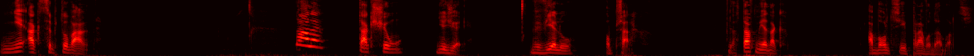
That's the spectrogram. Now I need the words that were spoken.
nieakceptowalne. No ale tak się nie dzieje w wielu obszarach. Zostawmy jednak aborcję i prawo do aborcji.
